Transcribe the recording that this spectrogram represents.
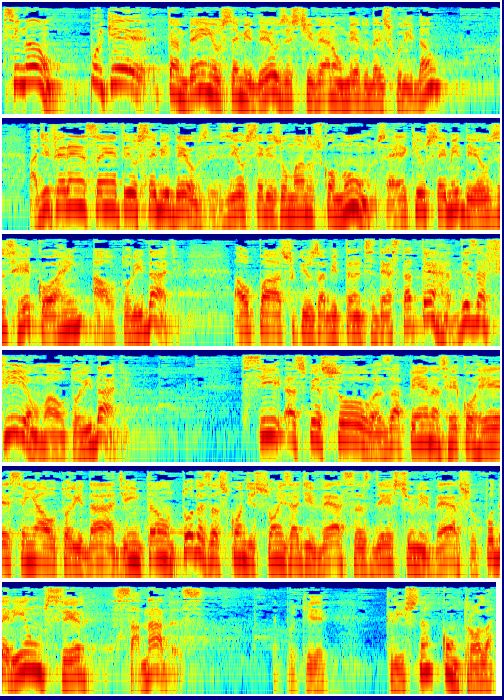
Se não, porque também os semideuses tiveram medo da escuridão? A diferença entre os semideuses e os seres humanos comuns é que os semideuses recorrem à autoridade, ao passo que os habitantes desta terra desafiam a autoridade. Se as pessoas apenas recorressem à autoridade, então todas as condições adversas deste universo poderiam ser sanadas. É porque Krishna controla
